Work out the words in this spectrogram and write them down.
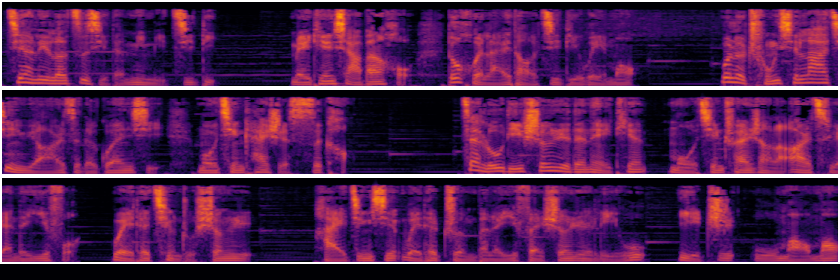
建立了自己的秘密基地，每天下班后都会来到基地喂猫。为了重新拉近与儿子的关系，母亲开始思考，在卢迪生日的那天，母亲穿上了二次元的衣服为他庆祝生日，还精心为他准备了一份生日礼物——一只无毛猫。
